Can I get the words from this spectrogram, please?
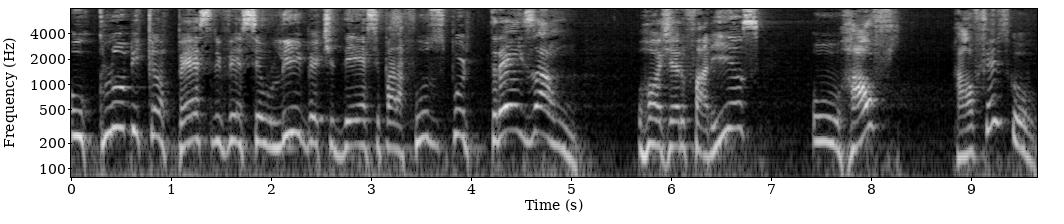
o Clube Campestre venceu o Liberty DS Parafusos por 3 a 1 O Rogério Farias, o Ralph, Ralph fez gol.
